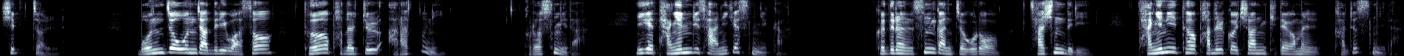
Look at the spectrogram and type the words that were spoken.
10절. 먼저 온 자들이 와서 더 받을 줄 알았더니 그렇습니다. 이게 당연리사 아니겠습니까? 그들은 순간적으로 자신들이 당연히 더 받을 것이라는 기대감을 가졌습니다.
